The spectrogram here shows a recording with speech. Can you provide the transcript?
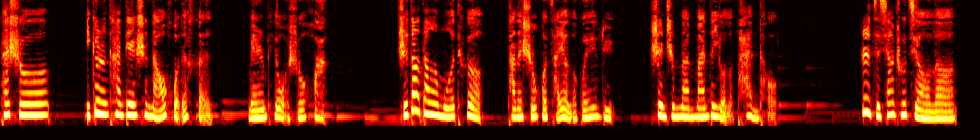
他说：“一个人看电视恼火的很，没人陪我说话。”直到当了模特，他的生活才有了规律，甚至慢慢的有了盼头。日子相处久了，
